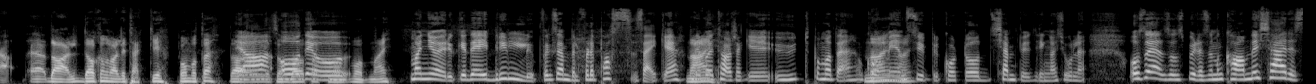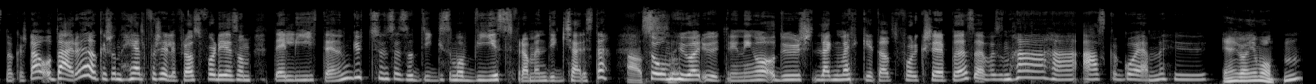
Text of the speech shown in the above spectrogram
ja, da, er, da kan det være litt tacky, på en måte. Da, Ja, sånn, og det er jo- man måte. Man gjør jo ikke det i bryllup, for eksempel, for det passer seg ikke. Nei. Det bare tar seg ikke ut, på en måte. Å komme Nei, i en nei. superkort og kjempeutringa kjole. Og så er det sånn, spør jeg seg, men hva om det er kjæresten deres, da? Og der er dere sånn helt forskjellige fra oss, fordi det sånn, det er lite en gutt syns er så digg som å vise fram en digg kjæreste. Altså. Så om hun har utringning, og, og du legger merke til at folk ser på det, så er det bare sånn, ha-ha, jeg skal gå hjem med hun. En gang i måneden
